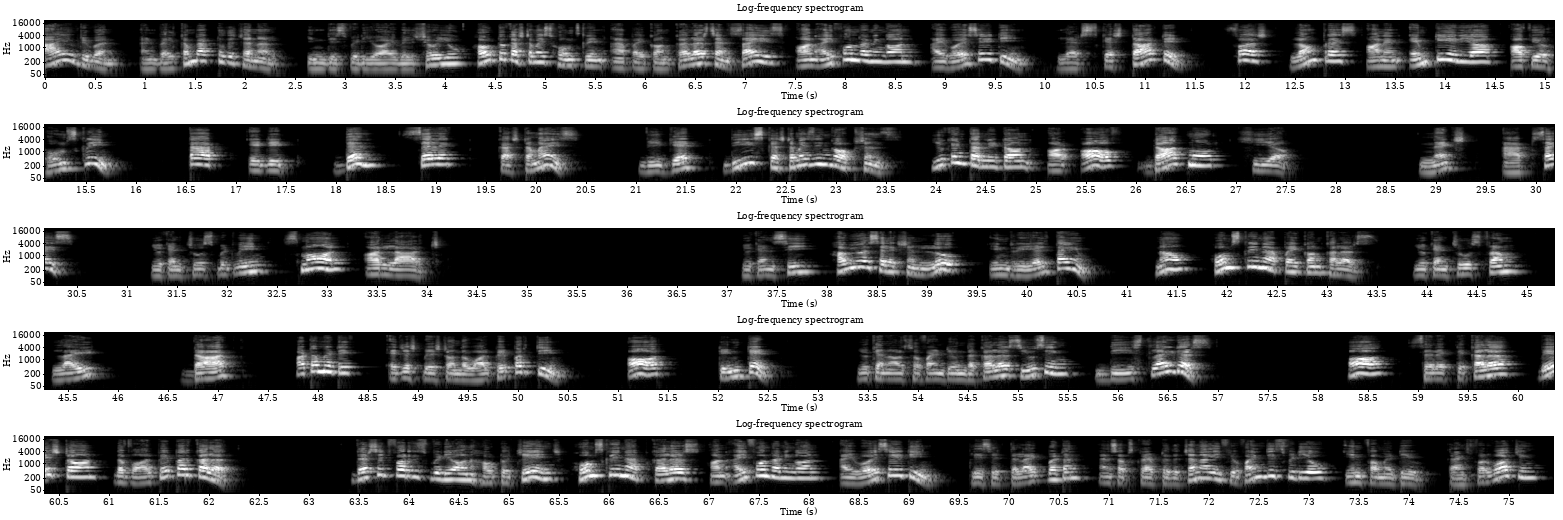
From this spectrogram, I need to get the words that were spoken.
Hi everyone and welcome back to the channel. In this video I will show you how to customize home screen app icon colors and size on iPhone running on iOS 18. Let's get started. First, long press on an empty area of your home screen. Tap Edit. Then select Customize. We get these customizing options. You can turn it on or off dark mode here. Next, app size. You can choose between small or large. You can see how your selection look in real time. Now, home screen app icon colors. You can choose from light, dark, automatic, adjust based on the wallpaper theme or tinted. You can also fine tune the colors using these sliders or select a color based on the wallpaper color. That's it for this video on how to change home screen app colors on iPhone running on iOS 18. Please hit the like button and subscribe to the channel if you find this video informative. Thanks for watching.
